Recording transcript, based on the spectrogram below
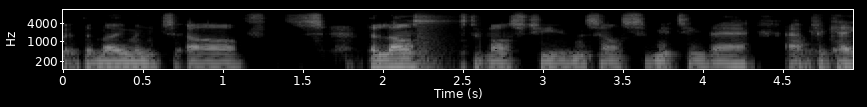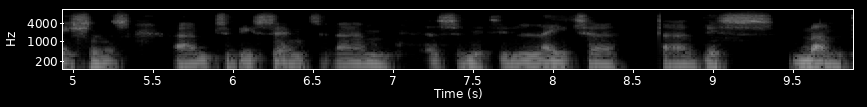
at the moment, of the last of our students are submitting their applications um, to be sent um, submitted later uh, this month.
